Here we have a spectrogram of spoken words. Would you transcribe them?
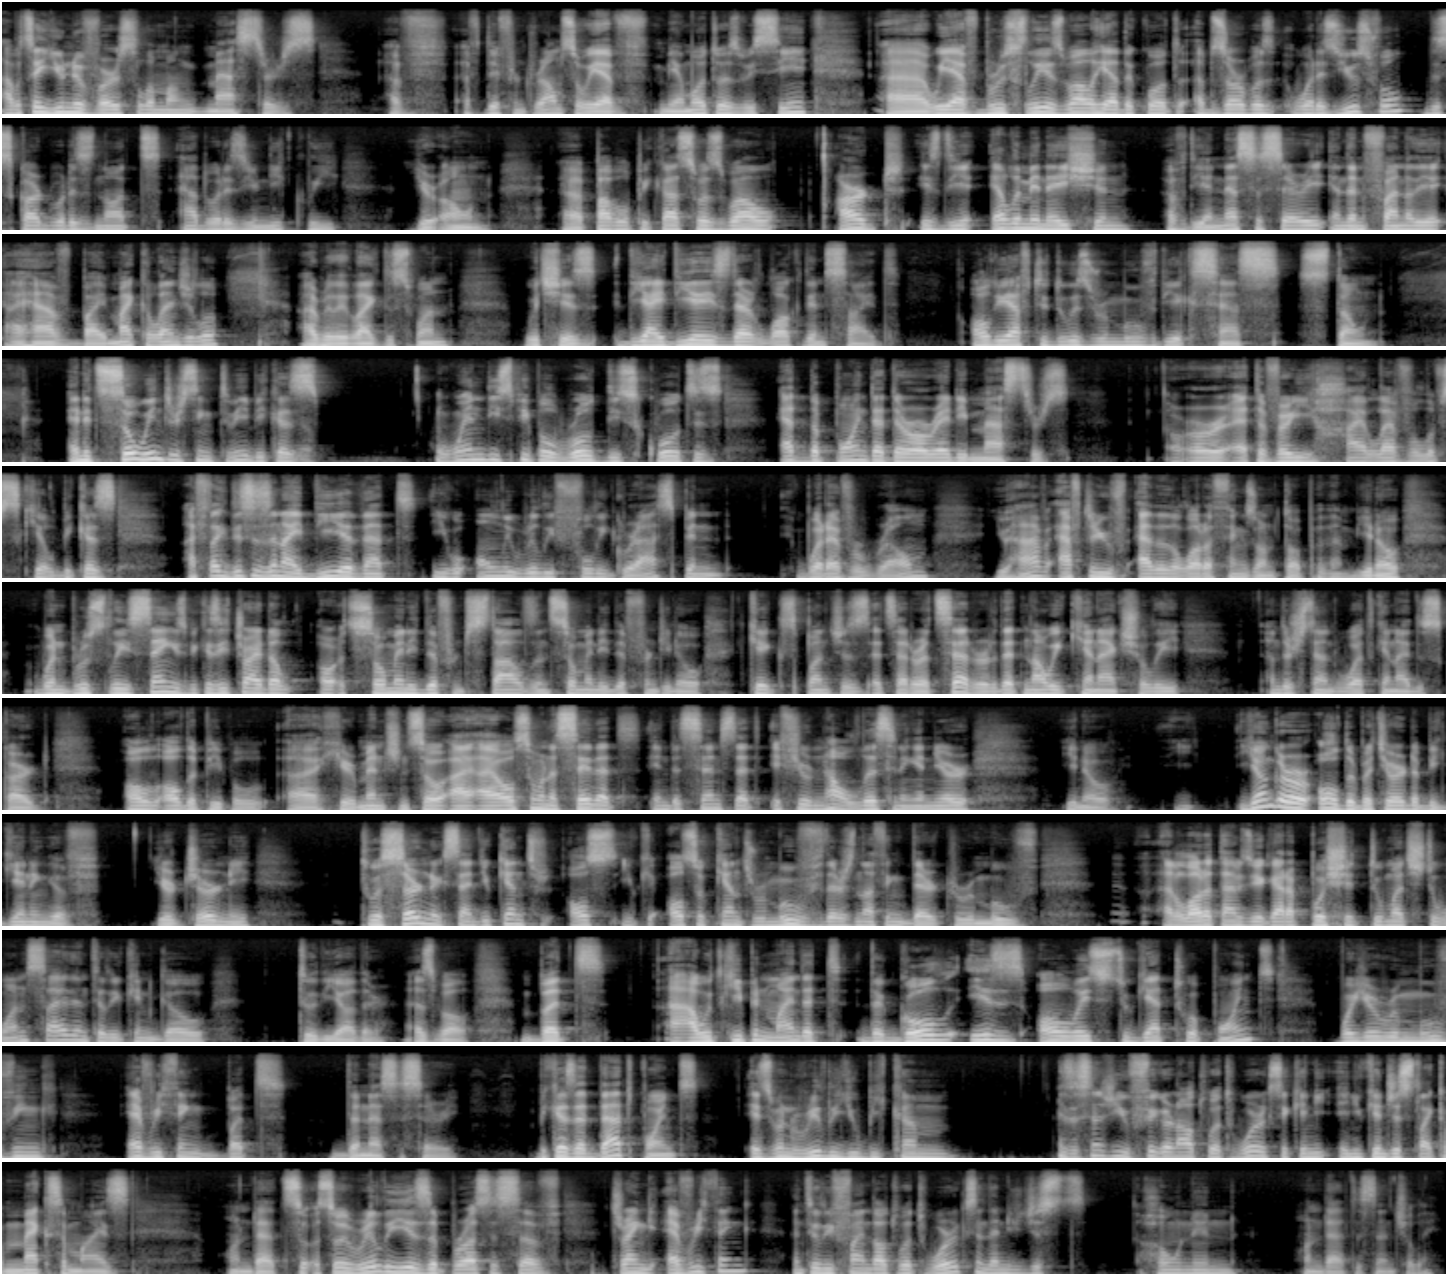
i would say universal among masters of, of different realms. So we have miyamoto as we see. Uh, we have bruce lee as well. He had the quote absorb what is useful discard what is not add what is uniquely your own. Uh, pablo picasso as well. Art is the elimination of the unnecessary. And then finally i have by michelangelo. I really like this one which is the idea is they're locked inside. All you have to do is remove the excess stone. And it's so interesting to me because when these people wrote these quotes is at the point that they're already masters or at a very high level of skill because I feel like this is an idea that you only really fully grasp in whatever realm you have after you've added a lot of things on top of them. You know, when Bruce Lee is saying is because he tried a, so many different styles and so many different, you know, kicks, punches, etc., etc., that now we can actually understand what can I discard. All, all the people uh, here mentioned. So I, I also want to say that in the sense that if you're now listening and you're, you know, younger or older, but you're at the beginning of your journey, to a certain extent, you can't also you also can't remove. There's nothing there to remove. A lot of times you gotta push it too much to one side until you can go to the other as well. But I would keep in mind that the goal is always to get to a point where you're removing everything but the necessary. Because at that point is when really you become is essentially you figure out what works and can and you can just like maximize on that. So so it really is a process of trying everything until you find out what works and then you just hone in on that essentially.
